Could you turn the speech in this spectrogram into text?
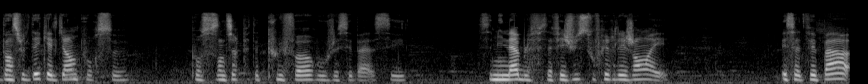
d'insulter quelqu'un pour se, pour se sentir peut-être plus fort ou je sais pas. C'est minable, ça fait juste souffrir les gens et, et ça te fait pas,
